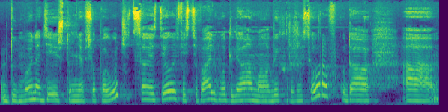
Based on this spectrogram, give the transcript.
думаю, надеюсь, что у меня все получится, сделать фестиваль вот для молодых режиссеров, куда а,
